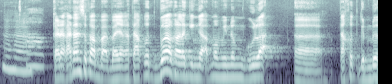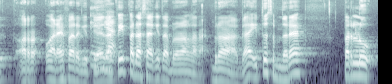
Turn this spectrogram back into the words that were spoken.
Oh, Kadang-kadang suka ba- banyak yang takut, gua kalau lagi nggak mau minum gula, eh, takut gendut or whatever gitu ya. Iya. Tapi pada saat kita berolahraga, berolahraga itu sebenarnya perlu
